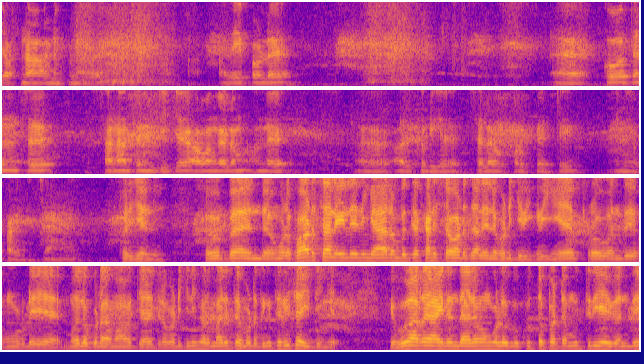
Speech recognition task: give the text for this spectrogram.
ஜஃப்னா அனுப்பினவர். அதே போல் கோத்தன் சார் சனாதன் டீச்சர் அவங்களும் அந்த அதுக்குரிய செலவு பொறுப்பேற்று என்னை படிப்பிச்சாங்க. படிச்சேன் இப்போ இந்த உங்களோட பாடசாலையில் நீங்கள் ஆரம்பத்தில் கனிஷ்ட பாடசாலையில் படிச்சிருக்கிறீங்க. அப்புறம் வந்து உங்களுடைய முதலக்கூட மாவத்தியாலயத்தில் படிச்சு நீங்கள் ஒரு மருத்துவ படத்துக்கு தெரிவிச்சாயிட்டீங்க எவ்வாறாக இருந்தாலும் உங்களுக்கு குத்தப்பட்ட முத்திரையை வந்து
